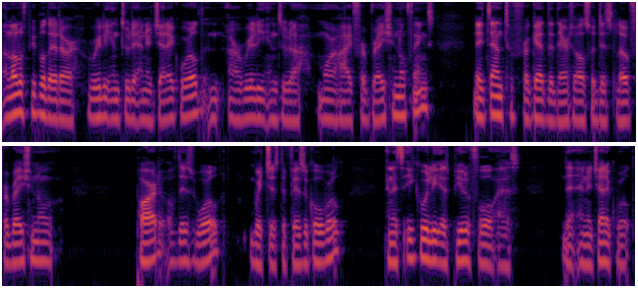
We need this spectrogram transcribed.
a lot of people that are really into the energetic world and are really into the more high vibrational things, they tend to forget that there's also this low vibrational part of this world, which is the physical world, and it's equally as beautiful as the energetic world.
